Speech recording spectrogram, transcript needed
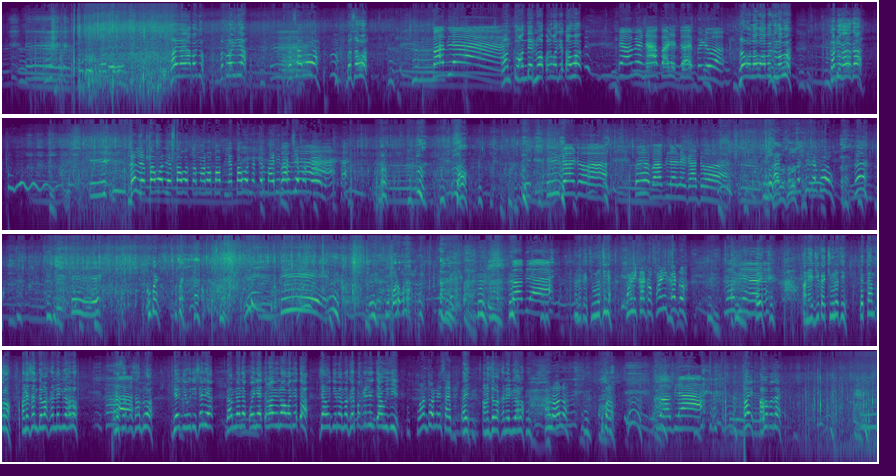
લાઈ લાઈ આ બાજુ. પકડો એને બસાવો બસાવો બાબલા. આમ તો અંદર નો પડવા દેતા હો. એ અમે ના પાડી તોય પડ્યો લાવો લાવો આ બાજુ લાવો. કાઢો ખાયો કા. હે લેતા હો લેતા હો તમારો બાપ લેતા હો નકર મારી નાખશે મગર કાઢો મારા બાબલાને કાઢો નથી ને બહુ? ઉપર ઉપર બાબલા. અને કઈ ચૂ નથી ને? પાણી કાઢો પાણી કાઢો. બાબલા. અને હજી કઈ ચૂ નથી. એક કામ કરો અને છે ને દવાખાને લઈ લ્યો હાલો. અને સરપંચ સાંભળો. બે દી સુધી છે ને ગામના ને કોઈને તળાવે ન આવવા દેતા. જ્યાં સુધી મેં મગર પકડીને ત્યાં સુધી. વાંધો નહીં સાહેબ. એ, અને દવાખાને લ્યો હાલો હાલો હાલો. ઉપાડો. બાબલા. હાલો બધા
